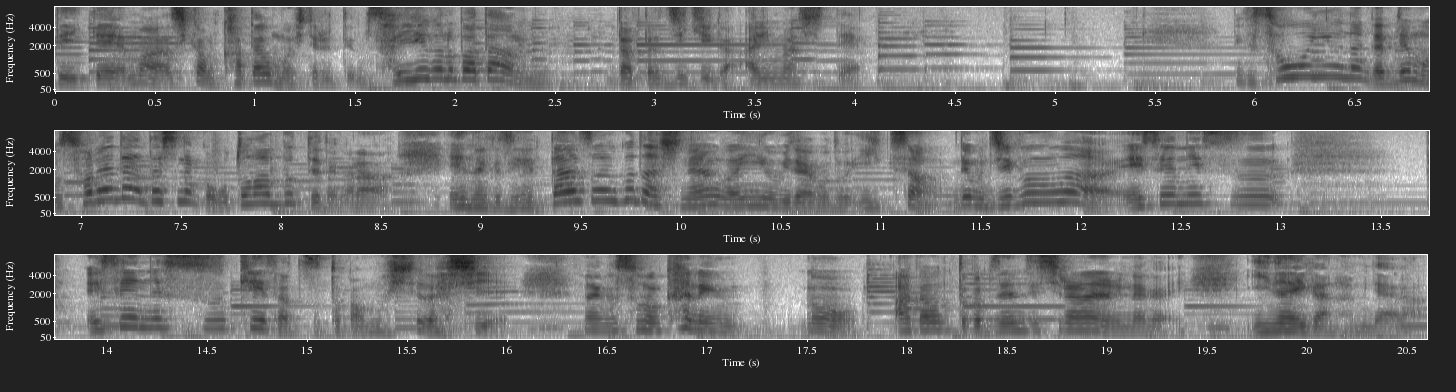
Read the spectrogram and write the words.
でいて、まあ、しかも片思いしてるっていう最悪のパターンだった時期がありまして。なんかそういうなんかでもそれで私なんか大人ぶってたからえなんか絶対そういうことはしない方がいいよみたいなこと言ってたの。でも自分は SNS SNS 警察とかもしてたしなんかその彼のアカウントとか全然知らないのになんかいないかなみたいな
